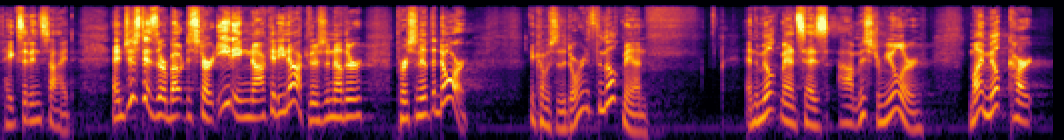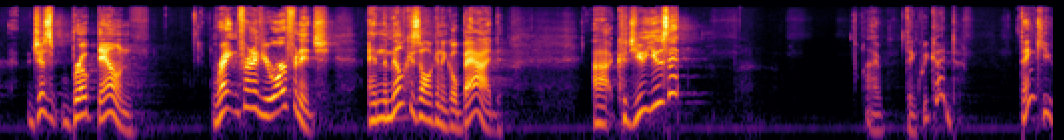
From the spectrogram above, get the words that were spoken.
Takes it inside. And just as they're about to start eating, knockety knock, there's another person at the door. He comes to the door, and it's the milkman. And the milkman says, uh, Mr. Mueller, my milk cart just broke down right in front of your orphanage, and the milk is all going to go bad. Uh, could you use it? I think we could. Thank you.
